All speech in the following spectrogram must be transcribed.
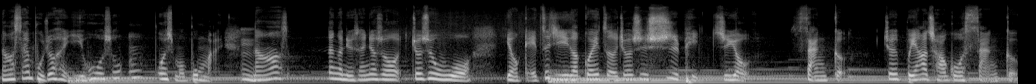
然后三浦就很疑惑说：“嗯，为什么不买？”然后那个女生就说：“就是我有给自己一个规则，就是饰品只有三个，就是不要超过三个。”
